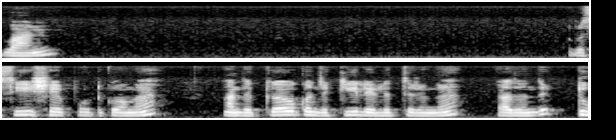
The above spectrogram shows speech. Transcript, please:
ஒன் அப்புறம் சி ஷேப் போட்டுக்கோங்க. அந்த கேர்வ் கொஞ்சம் கீழே இழுத்துருங்க. அது வந்து டூ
